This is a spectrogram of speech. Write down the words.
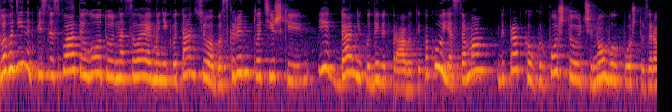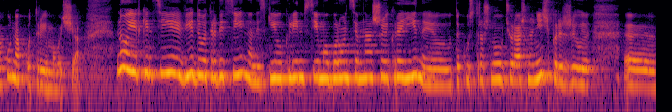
Благодійник після сплати лоту надсилає мені квитанцію або скрин платіжки і дані, куди відправити. Пакую я сама, відправка Укрпоштою чи новою поштою за рахунок отримувача. Ну і в кінці відео традиційно низький уклін всім оборонцям нашої країни. Таку страшну вчорашню ніч пережили е,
